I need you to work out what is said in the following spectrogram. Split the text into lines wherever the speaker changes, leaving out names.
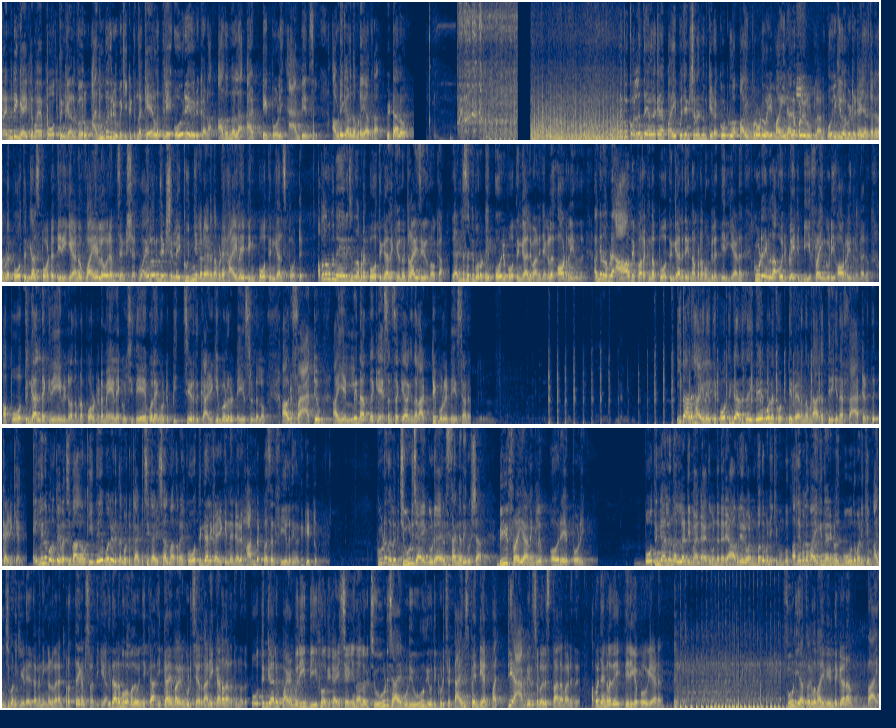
Trending ഐറ്റമായ പോത്തിൻകാൽ വെറും അൻപത് രൂപയ്ക്ക് കിട്ടുന്ന കേരളത്തിലെ ഒരേ ഒരു കട. അതും നല്ല അട്ടിപ്പൊളി ആംബിയൻസിൽ അവിടേക്കാണ് നമ്മുടെ യാത്ര. വിട്ടാലോ? കൊല്ലം തേവലക്കര പൈപ്പ് ജംഗ്ഷനിൽ നിന്നും കിടക്കോട്ടുള്ള പൈപ്പ് റോഡ് വഴി മൈനാഗപ്പള്ളി റൂട്ടിലാണ്. ഒരു കിലോമീറ്റർ കഴിഞ്ഞാൽ തന്നെ നമ്മുടെ പോത്തിൻകാൽ സ്പോട്ട് എത്തിയിരിക്കുകയാണ് വയലോരം ജംഗ്ഷൻ. വയലോരം ജംഗ്ഷനിലെ കുഞ്ഞു കടയാണ് നമ്മുടെ ഹൈലൈറ്റിംഗ് പോത്തിൻകാൽ സ്പോട്ട് അപ്പൊ നമുക്ക് നേരെ ചെന്ന് നമ്മുടെ പോത്തിങ്കാലൊക്കെ ഒന്ന് ട്രൈ ചെയ്ത് നോക്കാം. രണ്ട് സെറ്റ് പൊറോട്ടയും ഒരു പോത്തിങ്കാലുമാണ് ഞങ്ങൾ ഓർഡർ ചെയ്തത്. അങ്ങനെ നമ്മുടെ ആവി പറക്കുന്ന പോത്തിൻകാലതേ നമ്മുടെ മുമ്പിൽ എത്തിയിരിക്കുകയാണ്. കൂടെ ഞങ്ങൾ ഒരു പ്ലേറ്റ് ബീഫ് ഫ്രൈയും കൂടി ഓർഡർ ചെയ്തിട്ടുണ്ടായിരുന്നു. ആ പോത്തിങ്കാലിന്റെ ഗ്രേവി ഉണ്ടല്ലോ നമ്മുടെ പൊറോട്ടയുടെ മേലേക്ക് വെച്ച് ഇതേപോലെ അങ്ങോട്ട് പിച്ചി എടുത്ത് കഴിക്കുമ്പോൾ ഒരു ടേസ്റ്റ് ഉണ്ടല്ലോ. ആ ഒരു ഫാറ്റും ആ എല്ലിനകത്തൊക്കെ എസൻസ് ഒക്കെ ഇറങ്ങി നല്ല അടിപൊളി ടേസ്റ്റ് ഇതാണ് ഹൈലൈറ്റ് പോത്തിങ്കാലത്ത് ഇതേപോലെ കൊട്ടി വേണം നമ്മുടെ അകത്തിരിക്കുന്ന ഫാറ്റ് എടുത്ത് കഴിക്കാൻ. എല്ലിന് പുറത്ത് ഇറച്ചി ഭാഗം നമുക്ക് ഇതേപോലെ എടുത്ത് അങ്ങോട്ട് കടിച്ച് കഴിച്ചാൽ മാത്രമേ പോത്തിങ്കാലി കഴിക്കുന്നതിന്റെ ഒരു ഹൺഡ്രഡ് പെർസെന്റ് ഫീൽ നിങ്ങൾക്ക് കിട്ടും. കൂടെ നല്ലൊരു ചൂട് ചായയും കൂടി ആയാൽ സംഗതി ഉഷാർ. ബീഫ് ഫ്രൈ ആണെങ്കിലും ഒരേ പൊളി. പോത്തിൻകാലിന് നല്ല ഡിമാൻഡ് ആയതുകൊണ്ട് തന്നെ രാവിലെ ഒരു ഒൻപത് മണിക്ക് മുമ്പും അതേപോലെ വൈകുന്നേരങ്ങളിൽ മൂന്ന് മണിക്കും അഞ്ച് മണിക്കും ഇടയിൽ തന്നെ നിങ്ങൾ വരാൻ പ്രത്യേകം ശ്രദ്ധിക്കുക. ഇതാണ് മുഹമ്മദ് കുഞ്ഞിക്ക ഇക്കായും മകനും കൂടി ചേർന്നാണ് ഈ കട നടത്തുന്നത്. പോത്തിൻകാലും പഴംപൊരിയും ബീഫും ഒക്കെ കഴിച്ചു കഴിഞ്ഞാൽ നല്ലൊരു ചൂട് ചായ കൂടി ഊതി ഊതി കുടിച്ച് ടൈം സ്പെൻഡ് ചെയ്യാൻ പറ്റിയ ആംബിയൻസ് ഉള്ള ഒരു സ്ഥലമാണിത്. അപ്പോൾ ഞങ്ങളിത് തിരികെ പോവുകയാണ്. ഫുഡ് യാത്രകളുമായി വീണ്ടും കാണാം. ബൈ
